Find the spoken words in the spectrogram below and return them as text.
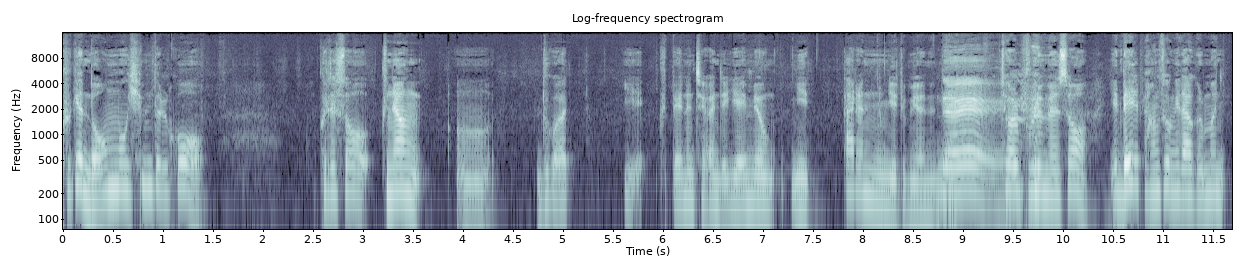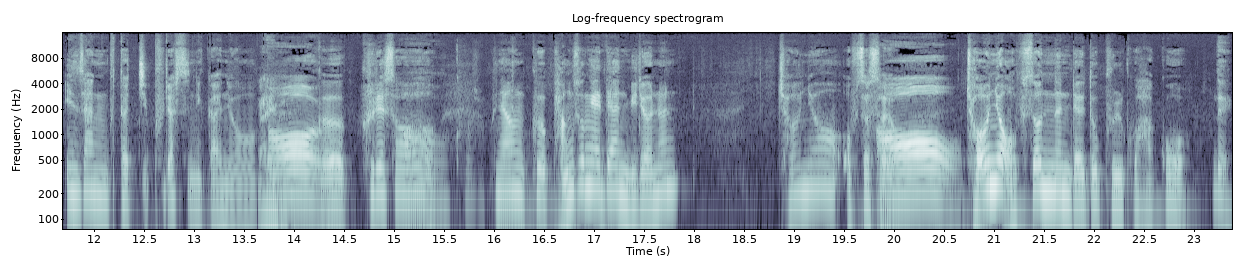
그게 너무 힘들고 그래서 그냥 어 누가 예, 그때는 제가 이제 예명이 다른 이름이었는데 네. 저를 부르면서 예, 내일 방송이다 그러면 인상부터 찌푸렸으니까요. 아이고. 어. 그 그래서 아. 그냥 그 방송에 대한 미련은 전혀 없었어요. 어. 전혀 없었는데도 불구하고 네.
